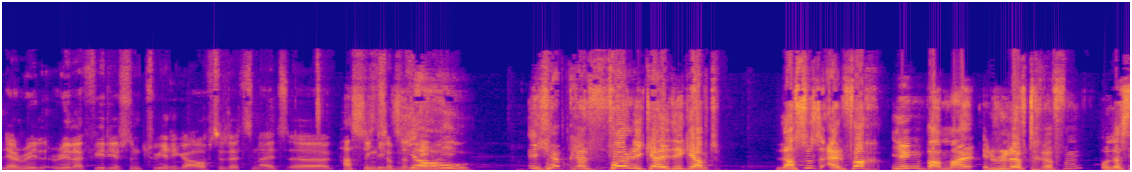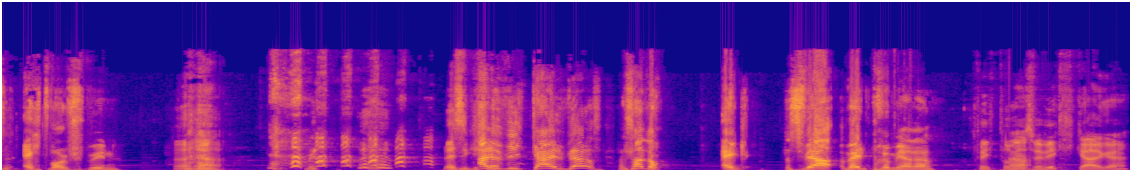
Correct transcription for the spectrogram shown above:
Ja, Real, Real Life Videos sind schwieriger aufzusetzen als, äh... Hast du Dings? Yo! Ich hab grad voll die geile Idee gehabt. Lass uns einfach irgendwann mal in Real Life treffen und das in echt Wolf spielen. Ja. Lass ihn Alter, wie geil wäre das? Das war doch. Ey, das wäre Weltpremiere. Vielleicht Ja. Das wäre wirklich geil, gell?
